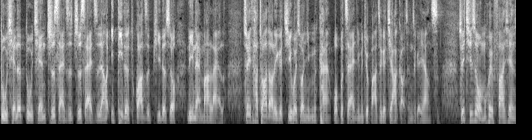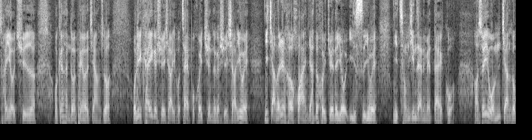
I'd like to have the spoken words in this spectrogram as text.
赌钱的赌钱，掷骰子掷骰子，然后一地的瓜子皮的时候，李奶妈来了，所以他抓到了一个机会，说：“你们看，我不在，你们就把这个家搞成这个样子。”所以其实我们会发现很有趣，说我跟很多朋友讲说，我离开一个学校以后，再不回去那个学校，因为你讲的任何话，人家都会觉得有意思，因为你曾经在那边待过啊。所以我们讲说，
